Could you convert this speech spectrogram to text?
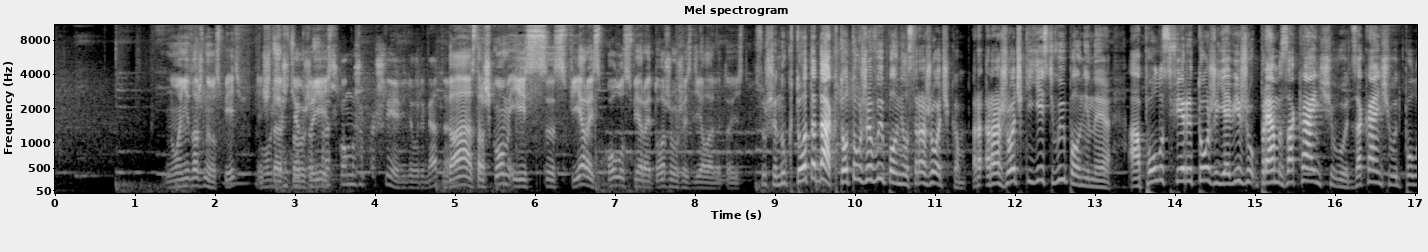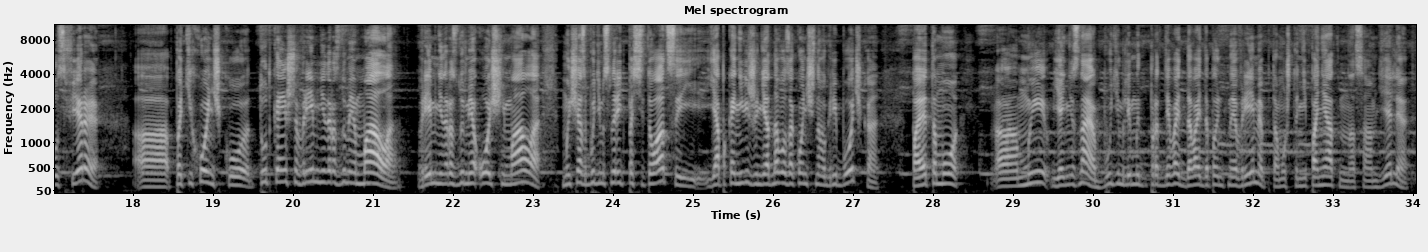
Ну, они должны успеть. Я общем, считаю, что уже с есть. Рожком уже прошли, я видел, ребята. Да, с рожком и с сферой, с полусферой тоже уже сделали. То есть, Слушай, ну кто-то да, кто-то уже выполнил с рожочком. Р- рожочки есть выполненные, а полусферы тоже, я вижу, прям заканчивают, заканчивают полусферы а, потихонечку. Тут, конечно, времени на раздумье мало. Времени на раздумье очень мало. Мы сейчас будем смотреть по ситуации. Я пока не вижу ни одного законченного грибочка, поэтому мы, я не знаю, будем ли мы продлевать, давать дополнительное время, потому что непонятно на самом деле.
